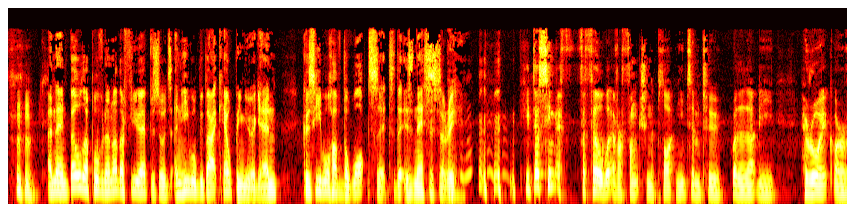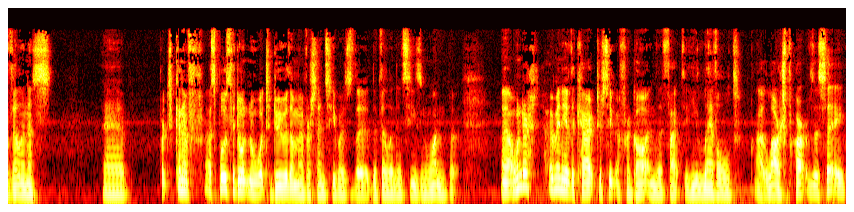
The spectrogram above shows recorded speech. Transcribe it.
and then build up over another few episodes, and he will be back helping you again because he will have the what's it that is necessary. he does seem to fulfill whatever function the plot needs him to, whether that be heroic or villainous. Uh, which kind of I suppose they don't know what to do with him ever since he was the, the villain in season one. But uh, I wonder how many of the characters seem to have forgotten the fact that he leveled a large part of the city.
